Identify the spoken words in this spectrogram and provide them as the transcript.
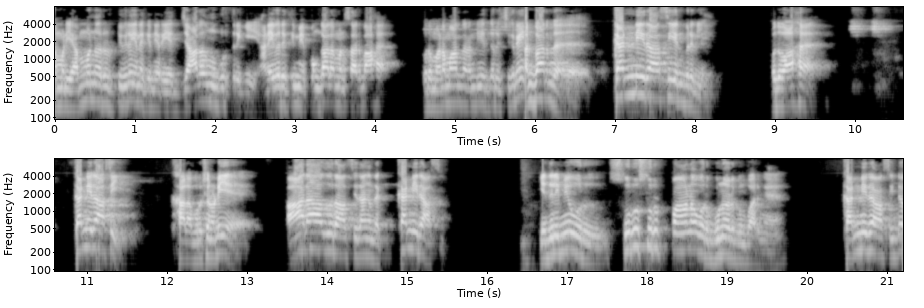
நம்முடைய அம்மன் அருள் டிவில எனக்கு நிறைய ஜாதகமும் கொடுத்துருக்கீங்க அனைவருக்குமே பொங்காலம்மன் சார்பாக ஒரு மனமார்ந்த நன்றியை தெரிவிச்சுக்கிறேன். அன்பார்ந்த கன்னிராசி என்பர்களே பொதுவாக கன்னிராசி காலபுருஷனுடைய ஆறாவது ராசி தாங்க இந்த கன்னிராசி எதுலையுமே ஒரு சுறுசுறுப்பான ஒரு குணம் இருக்கும் பாருங்க. கன்னிராசிட்ட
